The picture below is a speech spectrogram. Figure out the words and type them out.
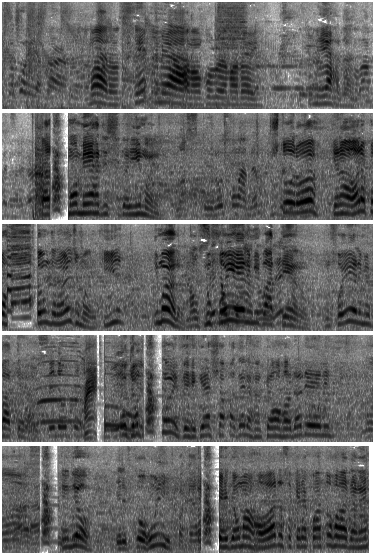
Essa correia, essa arma. Mano, sempre minha arma é um problema, velho. Que merda. Tá uma merda isso daí, mano. Nossa, estourou os rolamentos. Estourou. Porque na hora, porra, tão grande, mano, que... E, mano, não, você foi ele me porradão batendo. Não foi ele me batendo. Você deu um. Eu dei um p***ão, enverguei a chapa dele, arranquei uma roda dele. Entendeu? Ele ficou ruim pra caralho. Perdeu uma roda, só que ele é quatro rodas, né?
